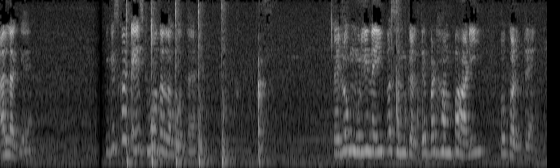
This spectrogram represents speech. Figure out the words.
अलग है। क्योंकि इसका टेस्ट बहुत अलग होता है। कई लोग मूली नहीं पसंद करते बट हम पहाड़ी तो करते हैं।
